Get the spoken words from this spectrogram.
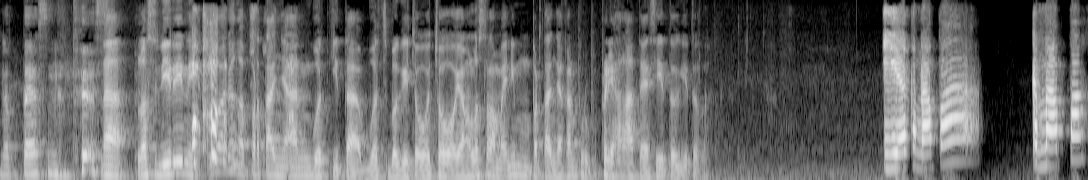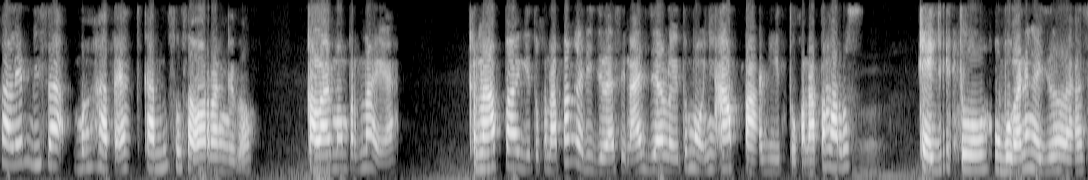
Ngetes, ngetes. Nah, lo sendiri nih, lo ada nggak pertanyaan buat kita, buat sebagai cowok-cowok yang lo selama ini mempertanyakan per- perihal HTS itu gitu loh? iya kenapa kenapa kalian bisa menghateskan seseorang gitu? Kalau emang pernah ya. Kenapa gitu? Kenapa nggak dijelasin aja lo itu maunya apa gitu? Kenapa harus kayak gitu? Hubungannya nggak jelas.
